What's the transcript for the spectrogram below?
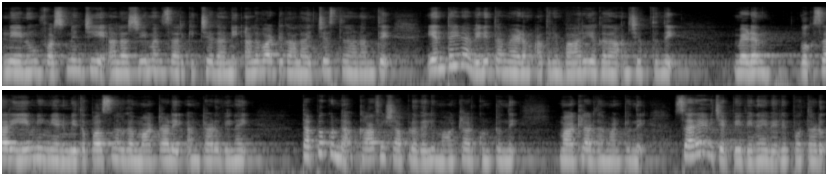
నేను ఫస్ట్ నుంచి అలా శ్రీమన్ సార్కి ఇచ్చేదాన్ని అలవాటుగా అలా ఇచ్చేస్తున్నాను అంతే. ఎంతైనా వినిత మేడం అతని భార్య కదా అని చెప్తుంది. మేడం ఒకసారి ఈవినింగ్ నేను మీతో పర్సనల్గా మాట్లాడి అంటాడు వినయ్. తప్పకుండా కాఫీ షాప్లో వెళ్ళి మాట్లాడుకుంటుంది. మాట్లాడదామంటుంది. సరే అని చెప్పి వినయ్ వెళ్ళిపోతాడు.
